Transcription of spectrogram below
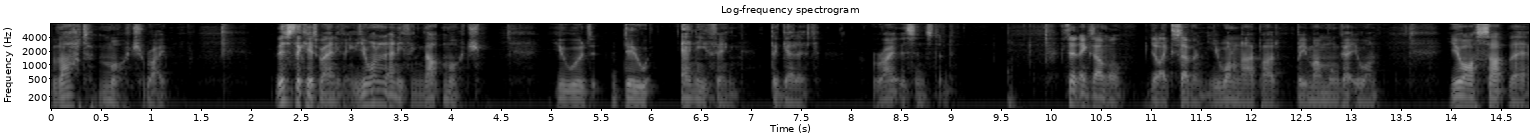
that much, right? This is the case with anything. If you wanted anything that much, you would do anything to get it right this instant. Say an example. You're like seven. You want an iPad, but your mum won't get you one. You are sat there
